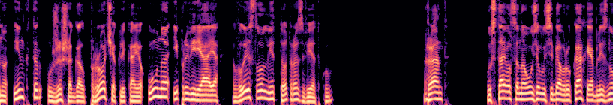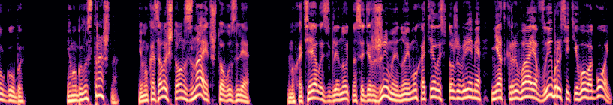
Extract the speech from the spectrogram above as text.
Но Инктор уже шагал прочь, окликая Уна и проверяя, выслал ли тот разведку. Рант уставился на узел у себя в руках и облизнул губы. Ему было страшно. Ему казалось, что он знает, что в узле. Ему хотелось взглянуть на содержимое, но ему хотелось в то же время, не открывая, выбросить его в огонь.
